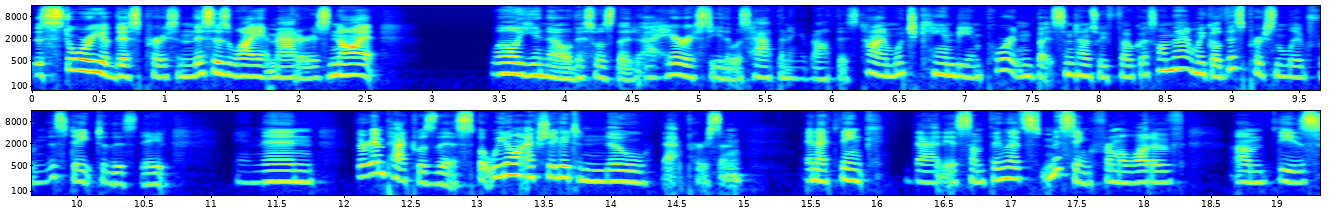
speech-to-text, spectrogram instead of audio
the story of this person. This is why it matters. Not, well, you know, this was the, a heresy that was happening about this time, which can be important, but sometimes we focus on that and we go, this person lived from this date to this date, and then their impact was this, but we don't actually get to know that person. And I think that is something that's missing from a lot of um, these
